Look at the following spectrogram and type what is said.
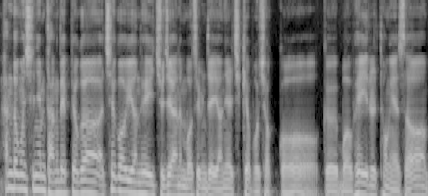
한동훈 신임 당 대표가 최고위원 회의 주재하는 모습 이제 연일 지켜보셨고 그 뭐 회의를 통해서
